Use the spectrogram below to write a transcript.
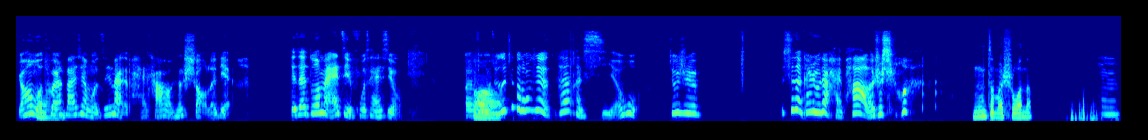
然后我突然嗯发现我自己买的牌卡好像少了点，得再多买几副才行。呃，我觉哦得这个东西它很邪乎，就是现在开始有点害怕了，说实话。嗯，怎么说呢？嗯，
